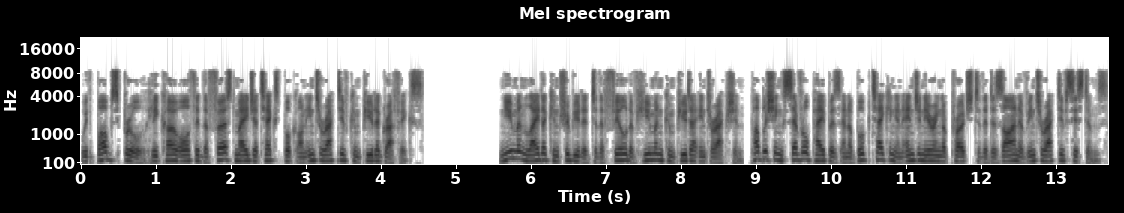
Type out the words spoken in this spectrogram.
With Bob Sproull he co-authored the first major textbook on interactive computer graphics. Newman later contributed to the field of human-computer interaction, publishing several papers and a book taking an engineering approach to the design of interactive systems.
